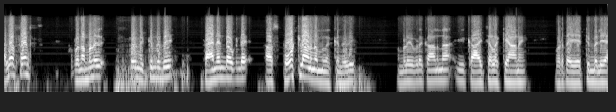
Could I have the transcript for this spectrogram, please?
ഹലോ ഫ്രണ്ട്സ് അപ്പോൾ നമ്മൾ ഇപ്പോൾ നിൽക്കുന്നത് സാൻഡ് ആൻഡ് ഡോക്കിന്റെ ആ സ്പോട്ടിലാണ് നമ്മൾ നിൽക്കുന്നത് നമ്മൾ ഇവിടെ കാണുന്ന ഈ കാഴ്ചകളൊക്കെയാണ് ഇവിടുത്തെ ഏറ്റവും വലിയ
